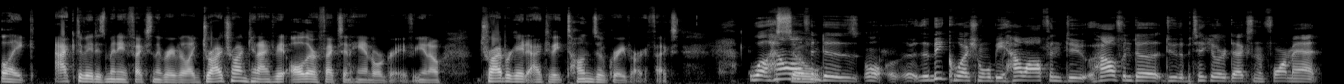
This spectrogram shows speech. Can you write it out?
like activate as many effects in the graveyard. Like Drytron can activate all their effects in hand or grave. You know, Tri Brigade activate tons of graveyard effects. Well, how So- often does well the big question will be how often do how often do, do the particular decks in the format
